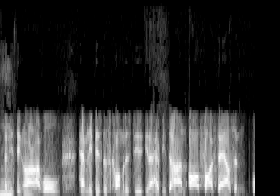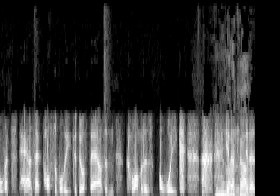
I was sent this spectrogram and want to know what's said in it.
Mm. And you think, all right, well, how many business kilometres do you, you know have you done? Oh, five thousand. Well, that's how's that possible that you could do a thousand kilometres a week In another a, car. in a,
